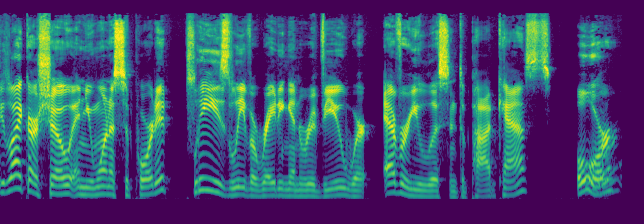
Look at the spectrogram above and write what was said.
If you like our show and you want to support it, please leave a rating and review wherever you listen to podcasts, or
